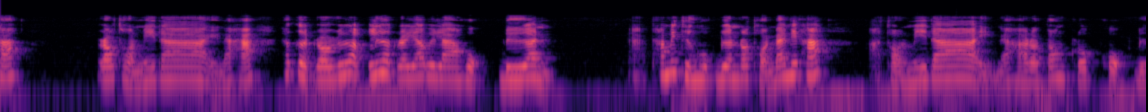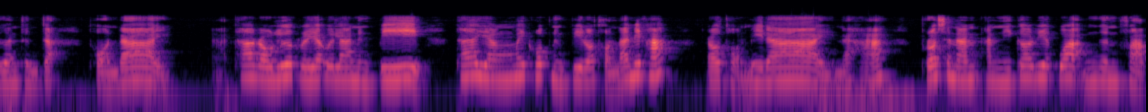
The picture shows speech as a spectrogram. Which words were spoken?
คะ เราถอนไม่ได้นะคะ ถ้าเกิดเราเลือกเลือกระยะเวลา 6 เดือนอถ้าไม่ถึง 6 เดือนเราถอนได้ไหมคะะถอนไม่ได้นะคะ เราต้องครบ 6 เดือนถึงจะถอนได้ ถ้าเราเลือกระยะเวลา 1 ปี ถ้ายังไม่ครบ 1 ปีเราถอนได้ไหมคะ เราถอนไม่ได้นะคะ เพราะฉะนั้นอันนี้ก็เรียกว่าเงินฝาก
